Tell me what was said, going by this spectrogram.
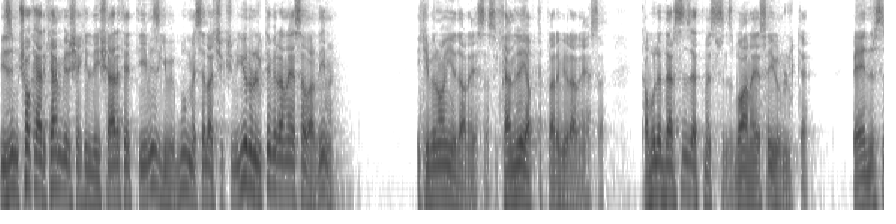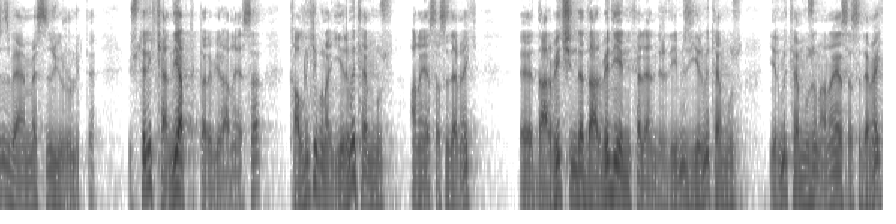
Bizim çok erken bir şekilde işaret ettiğimiz gibi bu mesele açık. Şimdi yürürlükte bir anayasa var değil mi? 2017 anayasası. Kendileri yaptıkları bir anayasa. Kabul edersiniz etmezsiniz. Bu anayasa yürürlükte. Beğenirsiniz beğenmezsiniz yürürlükte. Üstelik kendi yaptıkları bir anayasa. Kaldı ki buna 20 Temmuz anayasası demek. E, darbe içinde darbe diye nitelendirdiğimiz 20 Temmuz 20 Temmuz'un anayasası demek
